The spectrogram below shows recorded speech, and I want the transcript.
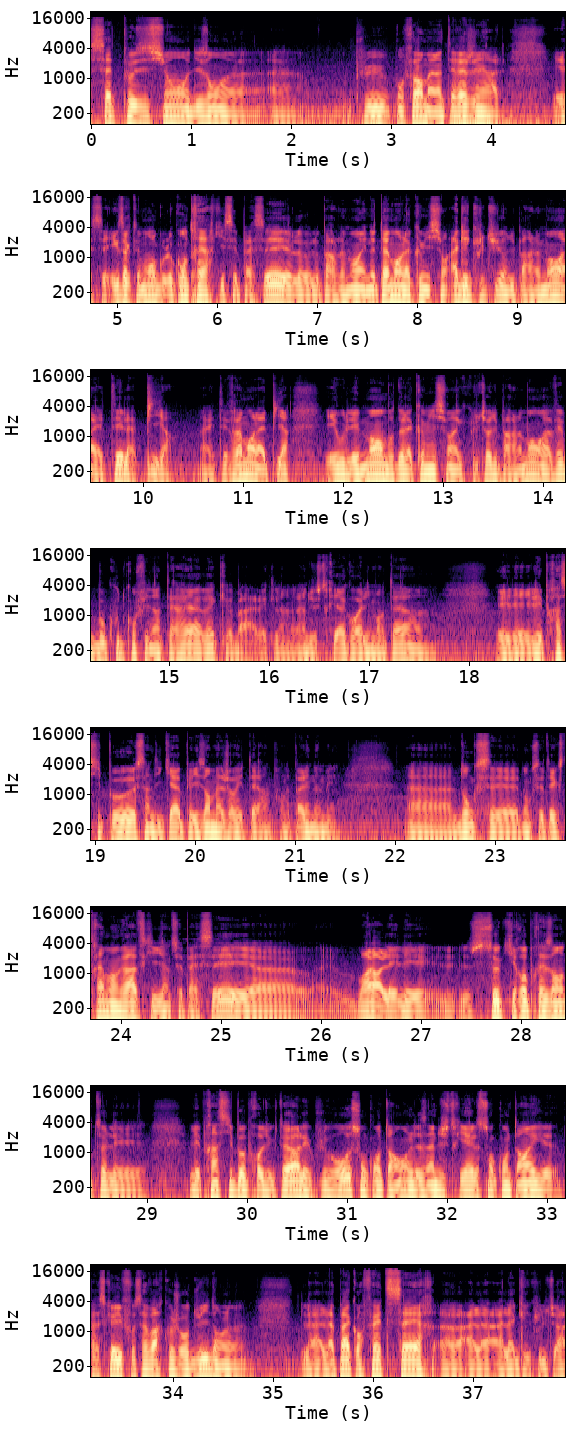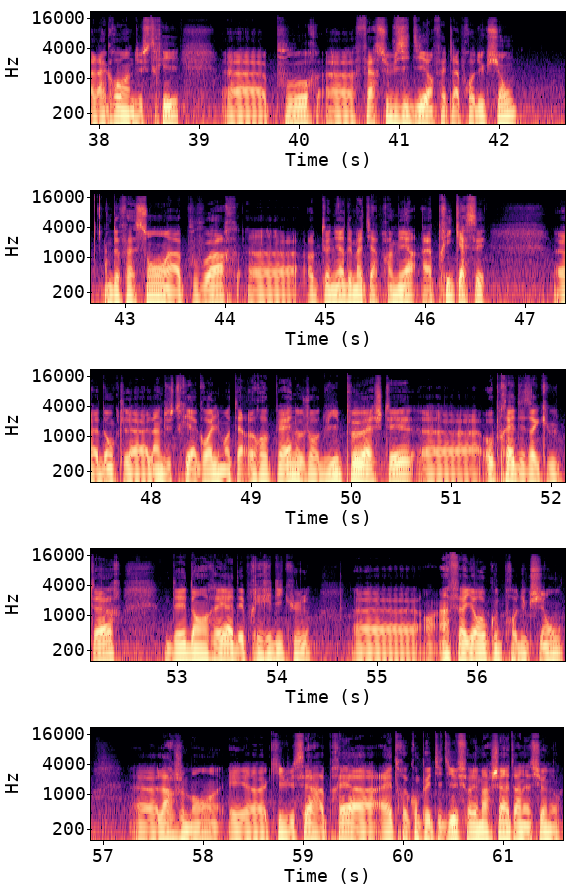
cette position, disons, plus conforme à l'intérêt général. Et c'est exactement le contraire qui s'est passé. Le, Parlement, et notamment la commission agriculture du Parlement, a été la pire a été vraiment la pire, et où les membres de la commission agriculture du Parlement avaient beaucoup de conflits d'intérêts avec, bah, avec l'industrie agroalimentaire et les, principaux syndicats paysans majoritaires, pour ne pas les nommer. Euh, donc c'est extrêmement grave ce qui vient de se passer. Et euh, les, ceux qui représentent les, les principaux producteurs, les plus gros, sont contents, les industriels sont contents, parce qu'il faut savoir qu'aujourd'hui, dans la, PAC en fait sert euh, à l'agriculture, à l'agro-industrie pour faire subsidier en fait la production de façon à pouvoir obtenir des matières premières à prix cassé. Donc l'industrie agroalimentaire européenne aujourd'hui peut acheter auprès des agriculteurs des denrées à des prix ridicules, inférieurs au coût de production, euh, largement et euh, qui lui sert après à, être compétitif sur les marchés internationaux.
